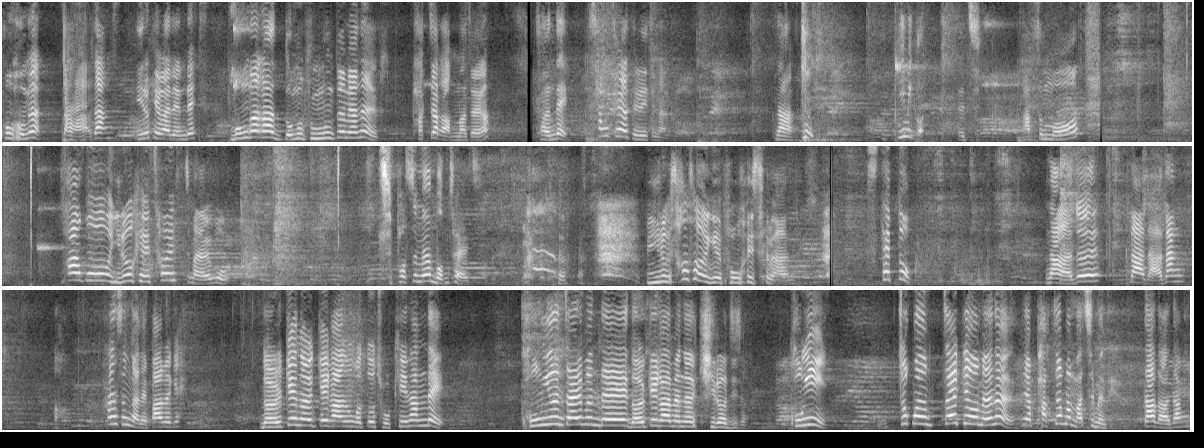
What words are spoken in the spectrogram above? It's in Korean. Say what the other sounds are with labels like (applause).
공 오면 따당 이렇게 가야 되는데 뭔가가 너무 붕붕 뜨면은 박자가 안 맞아요. 자, 근데 상체가 들리지 말고 하나, 둘, 힘이껏 그렇지. 앞손목 하고 이렇게 서 있지 말고 짚었으면 멈춰야지. (laughs) 이렇게 서서 이게 보고 있으면. 스텝도 하나, 둘, 따다당. 어, 한순간에 빠르게. 넓게 넓게 가는 것도 좋긴 한데, 공은 짧은데 넓게 가면은 길어지죠. 공이 조금 짧게 오면은 그냥 박자만 맞추면 돼요. 따다당.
